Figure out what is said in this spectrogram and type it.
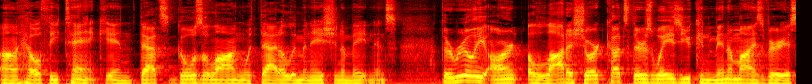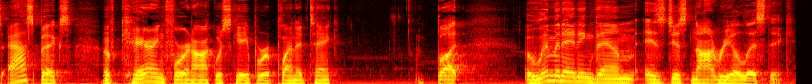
uh, healthy tank, and that goes along with that elimination of maintenance. There really aren't a lot of shortcuts. There's ways you can minimize various aspects of caring for an aquascape or a planted tank but eliminating them is just not realistic.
